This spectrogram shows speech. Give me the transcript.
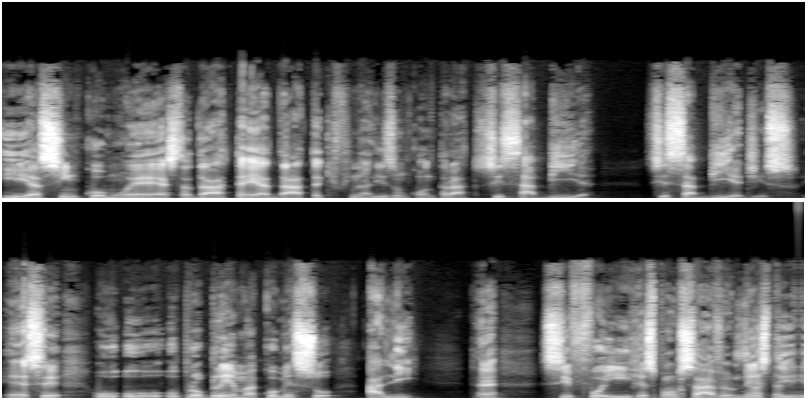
E assim como é esta data, é a data que finaliza um contrato. Se sabia se sabia disso. Esse, o, o, o problema começou ali. Né? Se foi responsável neste,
